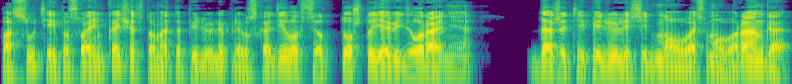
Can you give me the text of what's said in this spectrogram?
По сути и по своим качествам эта пилюля превосходила все то, что я видел ранее. Даже те пилюли седьмого-восьмого ранга,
